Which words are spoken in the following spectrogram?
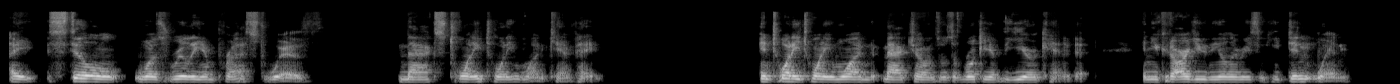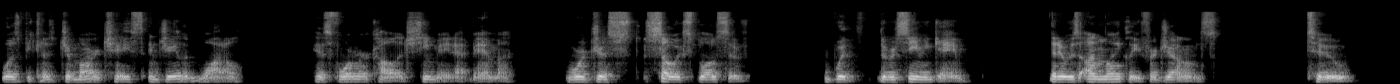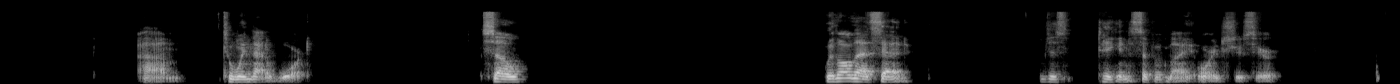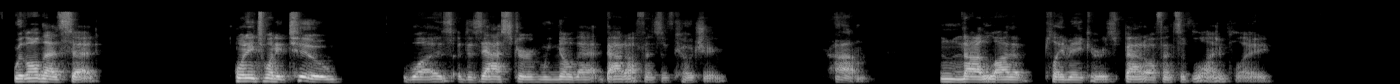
I still was really impressed with Mac's 2021 campaign. In 2021, Mac Jones was a rookie of the year candidate. And you could argue the only reason he didn't win was because Ja'Marr Chase and Jaylen Waddle, his former college teammate at Bama, were just so explosive with the receiving game that it was unlikely for Jones to um, to win that award. So, with all that said, I'm just taking a sip of my orange juice here. With all that said, 2022 was a disaster. We know that bad offensive coaching, um, not a lot of playmakers, bad offensive line play.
